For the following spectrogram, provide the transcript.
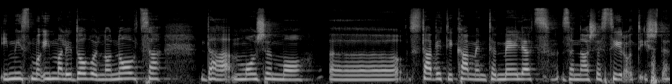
i mi smo imali dovoljno novca da možemo uh, staviti kamen temeljac za naše sirotište.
